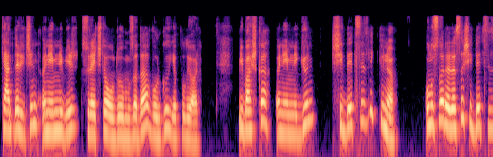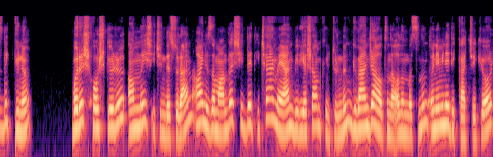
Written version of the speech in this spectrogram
Kentler için önemli bir süreçte olduğumuza da vurgu yapılıyor. Bir başka önemli gün şiddetsizlik günü. Uluslararası Şiddetsizlik Günü barış, hoşgörü, anlayış içinde süren, aynı zamanda şiddet içermeyen bir yaşam kültürünün güvence altına alınmasının önemine dikkat çekiyor.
